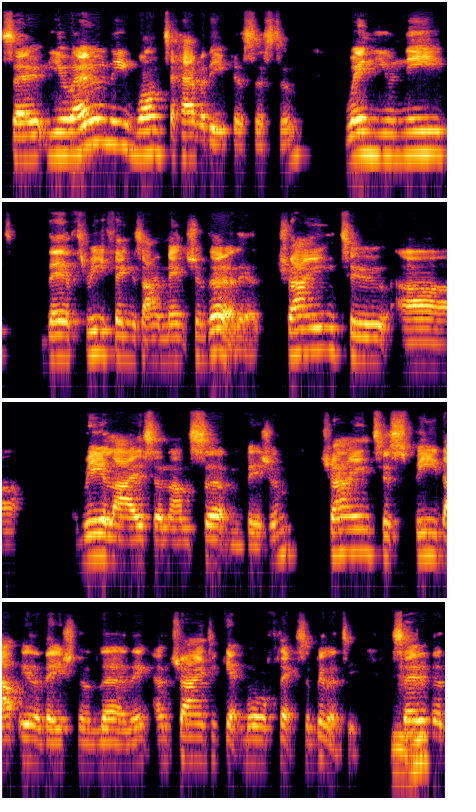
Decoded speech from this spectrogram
so you only want to have an ecosystem when you need the three things I mentioned earlier trying to uh, realize an uncertain vision, trying to speed up innovation and learning and trying to get more flexibility. Mm-hmm. So the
